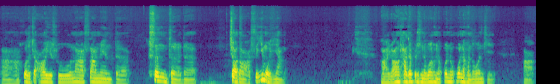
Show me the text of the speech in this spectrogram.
啊或者叫奥义书那上面的圣者的。教导啊，是一模一样的啊，然后他就不停的问很多问了问了很多问题啊，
